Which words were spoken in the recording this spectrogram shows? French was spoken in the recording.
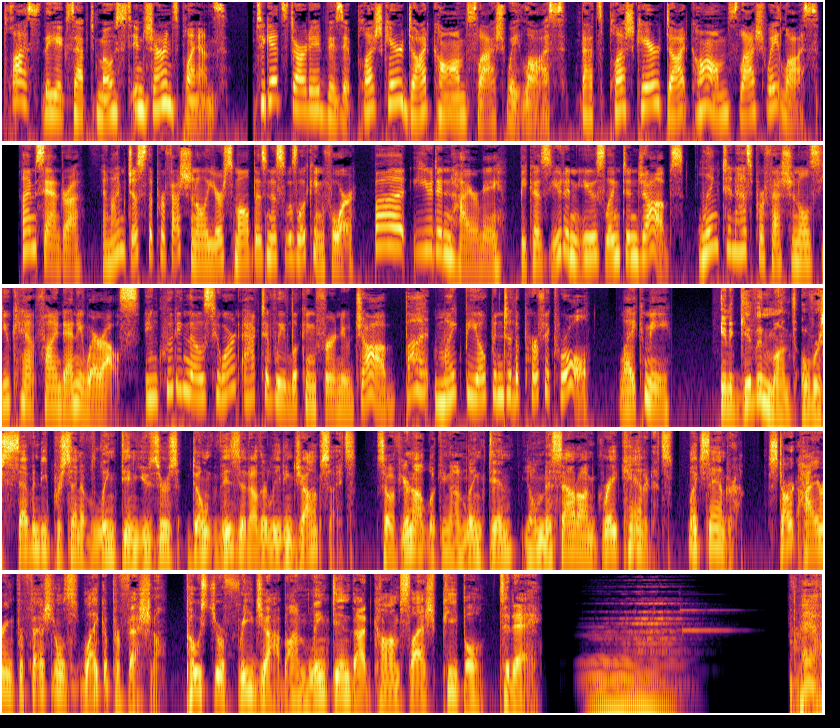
Plus, they accept most insurance plans. To get started, visit plushcare.com slash weight loss. That's plushcare.com slash weight loss. I'm Sandra, and I'm just the professional your small business was looking for. But you didn't hire me because you didn't use LinkedIn jobs. LinkedIn has professionals you can't find anywhere else, including those who aren't actively looking for a new job but might be open to the perfect role, like me. In a given month, over 70% of LinkedIn users don't visit other leading job sites. So if you're not looking on LinkedIn, you'll miss out on great candidates like Sandra. Start hiring professionals like a professional. Post your free job on linkedin.com/people today.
